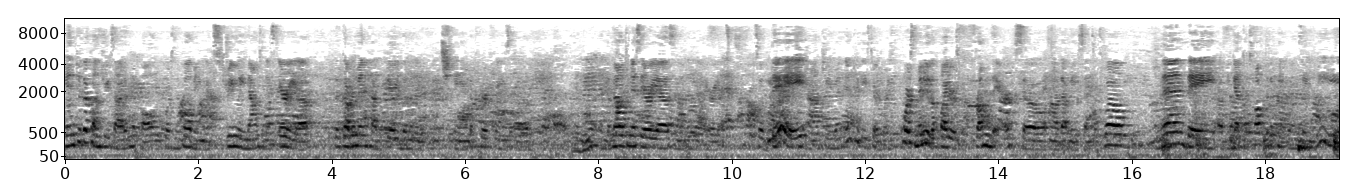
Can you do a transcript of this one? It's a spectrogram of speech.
into the countryside of Nepal. Of course, Nepal being an extremely mountainous area, the government had very limited reach in the peripheries of Nepal, in the mountainous areas and the rural areas. So they actually went into these territories. Of course, many of the fighters were from there, so uh, that made sense as well. And then they uh, began to talk to the people and say, we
